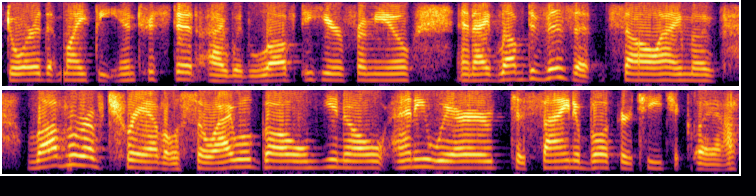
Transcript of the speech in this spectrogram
store that might be interested, I would love to hear from you, and I'd love to visit. So I'm a lover of travel, so I will go, you know, anywhere to sign a book or teach a class.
